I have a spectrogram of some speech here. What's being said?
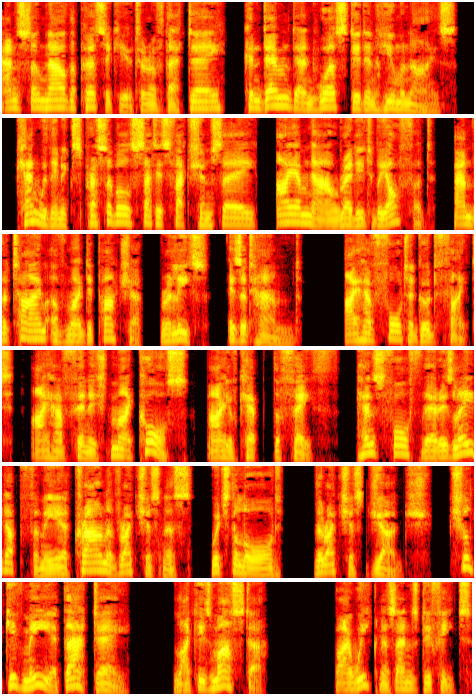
And so now the persecutor of that day, condemned and worsted in human eyes, can with inexpressible satisfaction say, I am now ready to be offered, and the time of my departure, release, is at hand. I have fought a good fight, I have finished my course, I have kept the faith, henceforth there is laid up for me a crown of righteousness, which the Lord, the righteous judge, shall give me at that day. Like his master. By weakness and defeat.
